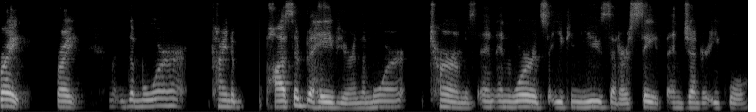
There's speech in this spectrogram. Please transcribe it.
Right, right. The more kind of positive behavior and the more terms and, and words that you can use that are safe and gender equal,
